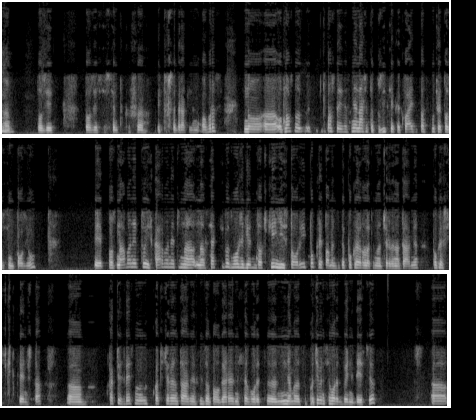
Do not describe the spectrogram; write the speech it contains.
mm. този, този съвсем такъв битов събирателен образ. Но а, относно, просто да изясня нашата позиция каква е, за това се случва този симпозиум, е познаването, изкарването на, на всякакви възможни гледни точки и истории покрай паметите, покрай ролята на Червената армия, покрай всичките тези неща. А, както е известно, когато Червената армия влиза в България, не се водят, няма съпротива, не се водят военни действия. А,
